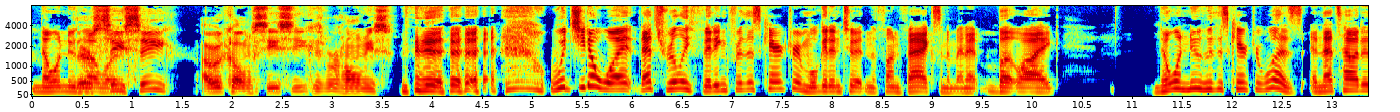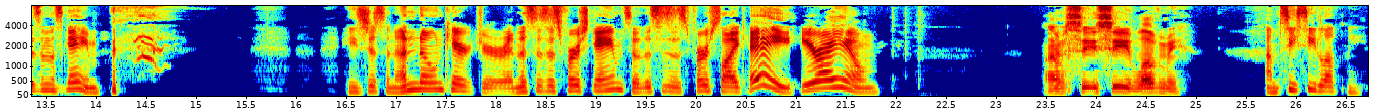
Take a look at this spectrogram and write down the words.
no one knew There's was. CC. I would call him CC because we're homies. Which you know what? That's really fitting for this character, and we'll get into it in the fun facts in a minute. But like, no one knew who this character was, and that's how it is in this game. He's just an unknown character, and this is his first game, so this is his first like, hey, here I am. I'm CC. Love me. I'm CC. Love me.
